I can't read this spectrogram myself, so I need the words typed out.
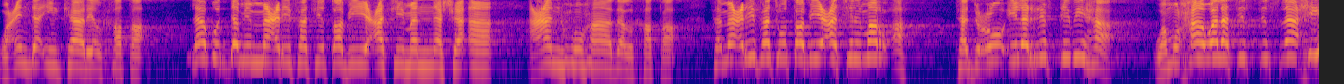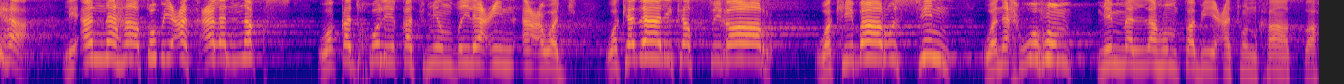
وعند إنكار الخطأ لا بد من معرفة طبيعة من نشأ عنه هذا الخطأ. فمعرفة طبيعة المرأة تدعو إلى الرفق بها ومحاولة استصلاحها لأنها طبعت على النقص وقد خلقت من ضلع أعوج. وكذلك الصغار وكبار السن ونحوهم ممن لهم طبيعة خاصة.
